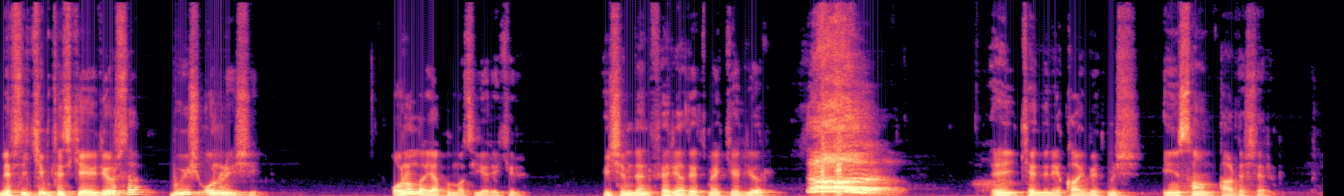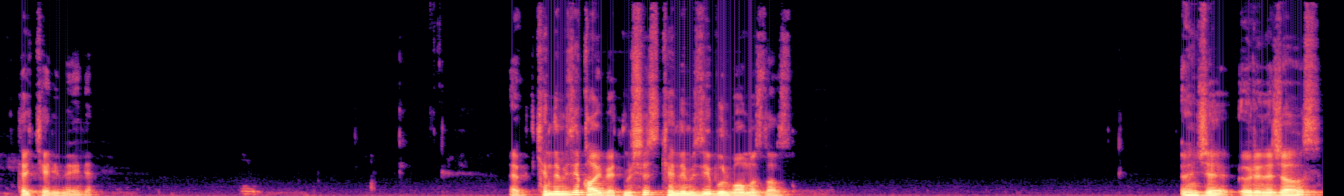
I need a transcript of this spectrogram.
Nefsi kim tezkiye ediyorsa bu iş onun işi. Onunla yapılması gerekir. İçimden feryat etmek geliyor. Ey kendini kaybetmiş insan kardeşlerim. Tek kelimeyle. Evet, kendimizi kaybetmişiz, kendimizi bulmamız lazım. Önce öğreneceğiz,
